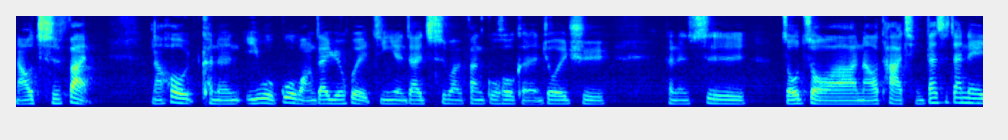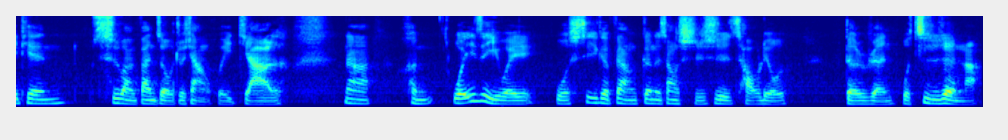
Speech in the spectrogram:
然后吃饭，然后可能以我过往在约会的经验，在吃完饭过后，可能就会去。可能是走走啊，然后踏青，但是在那一天吃完饭之后，我就想回家了。那很，我一直以为我是一个非常跟得上时事潮流的人，我自认啊，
